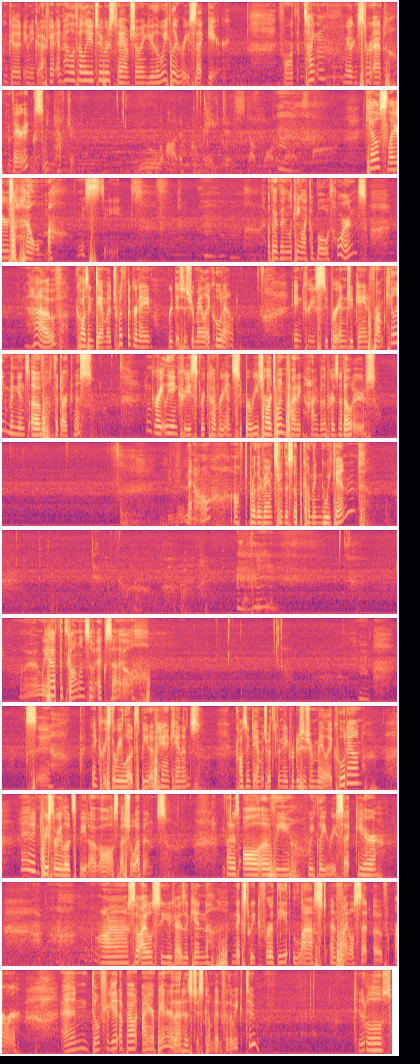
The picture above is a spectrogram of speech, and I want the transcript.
Good evening, good afternoon, and hello fellow YouTubers. Today I'm showing you the weekly reset gear. For the Titan, we are going to start at Variks. We captured. You are the greatest of warriors. Hmm. Kellslayer's Helm. Let me see. Other than looking like a bull with horns, you have causing damage with a grenade reduces your melee cooldown. Increased super energy gain from killing minions of the darkness. And greatly increased recovery and super recharge when fighting Hive of the Prison of Elders. Now, off to Brother Vance for this upcoming weekend. Begin. Uh, we have the Gauntlets of Exile. Let's see. Increase the reload speed of hand cannons. Causing damage with grenade reduces your melee cooldown. And increase the reload speed of all special weapons. That is all of the weekly reset gear. Uh, so I will see you guys again next week for the last and final set of armor. And don't forget about Iron Banner that has just come in for the week too. Toodles.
